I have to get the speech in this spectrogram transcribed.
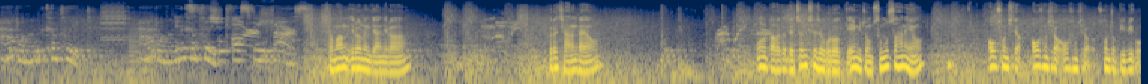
Add-on complete. Add-on insufficient Vespine gas. 저만 이러는 게 아니라 그렇지 않은가요? 오늘따라 근데 전체적으로 게임이 좀 스무스하네요. 어우 손 시려 어우 손 시려 어우 손 시려 손 좀 비비고.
